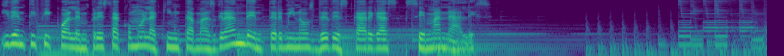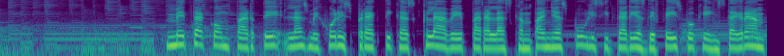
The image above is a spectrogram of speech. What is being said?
identificó a la empresa como la quinta más grande en términos de descargas semanales. Meta comparte las mejores prácticas clave para las campañas publicitarias de Facebook e Instagram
